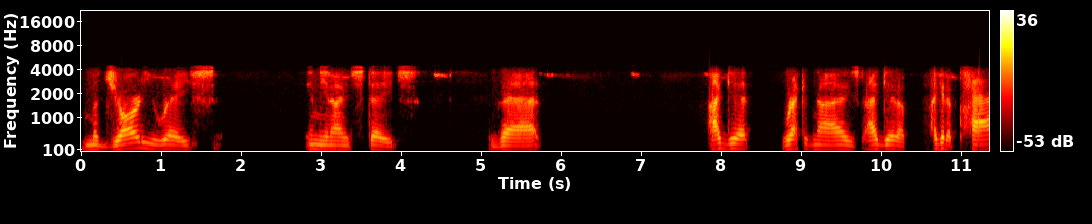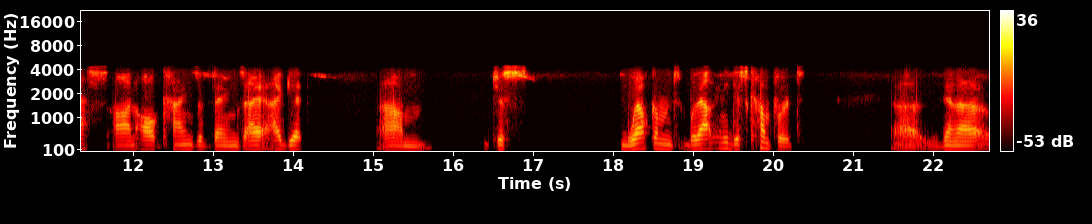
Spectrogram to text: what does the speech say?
majority race in the United States that I get recognized. I get a I get a pass on all kinds of things. I, I get um, just welcomed without any discomfort uh, than a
